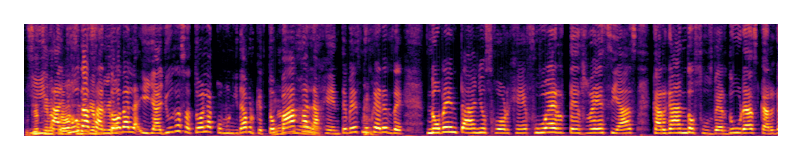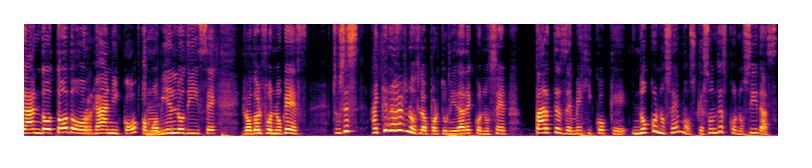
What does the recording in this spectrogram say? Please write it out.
Pues ya y tiene ayudas Miriam a toda la y ayudas a toda la comunidad porque to- Claro. baja la gente. Ves mujeres de 90 años Jorge fuertes recias cargando sus verduras cargando todo orgánico como bien lo dice Rodolfo Nogués. Entonces hay que darnos la oportunidad de conocer partes de México que no conocemos que son desconocidas.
